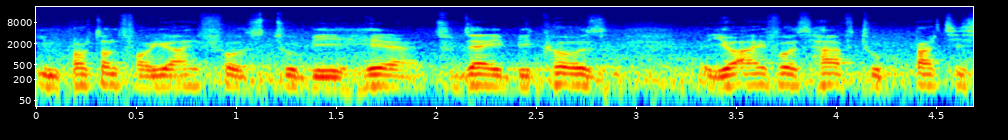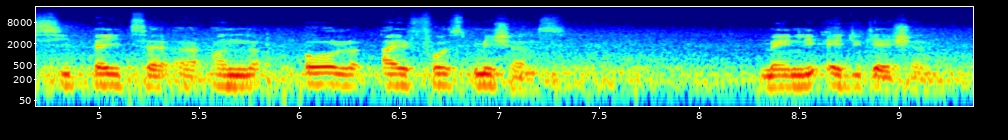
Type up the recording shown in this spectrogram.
important for Young IFOS to be here today because Young IFOS have to participate uh, on all IFOS missions, mainly education.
